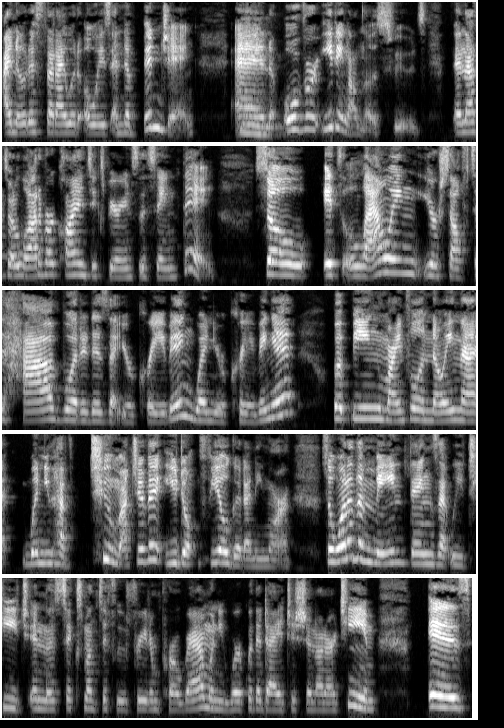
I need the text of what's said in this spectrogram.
I notice that I would always end up binging and mm. overeating on those foods. And that's what a lot of our clients experience the same thing. So it's allowing yourself to have what it is that you're craving when you're craving it, but being mindful and knowing that when you have too much of it, you don't feel good anymore. So, one of the main things that we teach in the six months of food freedom program when you work with a dietitian on our team is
